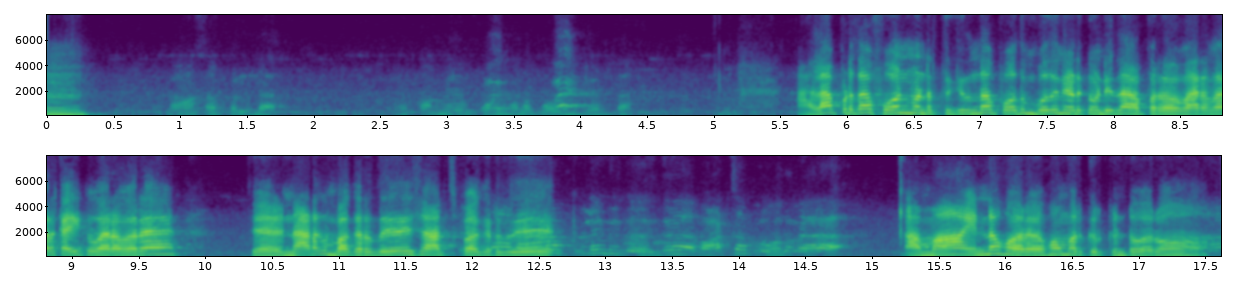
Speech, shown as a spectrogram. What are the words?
ம், ஒரு வருஷம் தான் ஃபோன் அதெல்லாம் பண்ணுறதுக்கு இருந்தால் போதும் போதும்னு எடுக்க வேண்டியதா அப்புறம் வர வர கைக்கு வர வர நாடகம் பார்க்கறது ஷார்ட்ஸ் பார்க்கறது ஆமாம் என்ன ஹோம்ஒர்க் இருக்குன்ட்டு வரும். ஆ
